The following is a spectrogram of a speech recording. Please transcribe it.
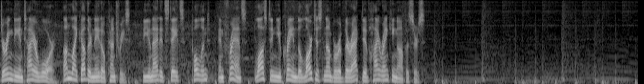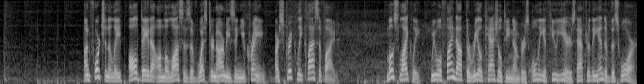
during the entire war, unlike other NATO countries, the United States, Poland, and France lost in Ukraine the largest number of their active high ranking officers. Unfortunately, all data on the losses of Western armies in Ukraine are strictly classified. Most likely, we will find out the real casualty numbers only a few years after the end of this war.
